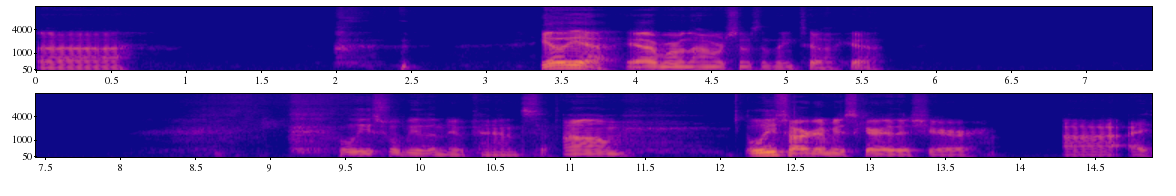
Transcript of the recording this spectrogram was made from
Uh yeah, oh, yeah, yeah. I remember the Homer Simpson thing too. Yeah. Leafs will be the new Pens. Um Leafs are gonna be scary this year. Uh I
